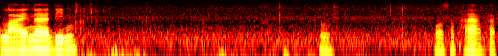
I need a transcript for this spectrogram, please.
ำลายหน้าดินอืมพอสภาพครับ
